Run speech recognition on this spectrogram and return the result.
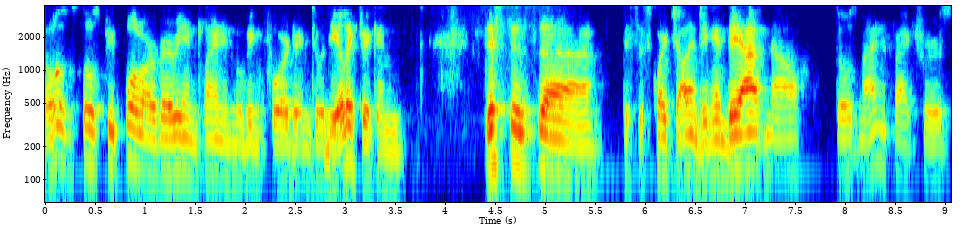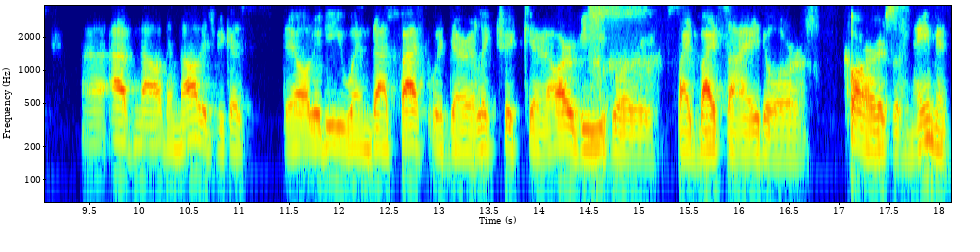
those those people are very inclined in moving forward into the electric, and this is uh, this is quite challenging. And they have now those manufacturers uh, have now the knowledge because they already went that path with their electric uh, RVs or side by side or cars or name it.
